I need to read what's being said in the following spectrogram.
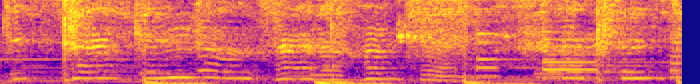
This hunter knows how to hunt her.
